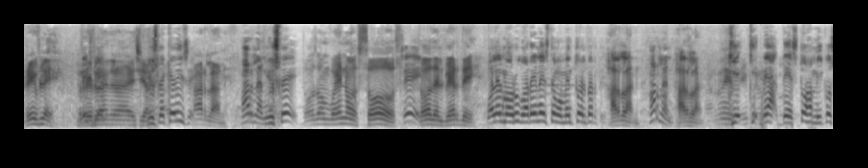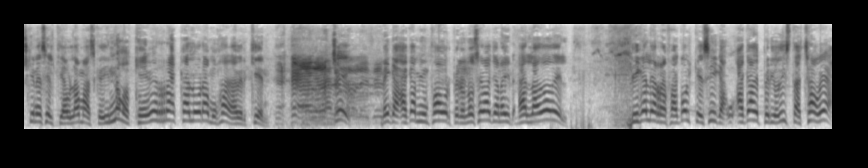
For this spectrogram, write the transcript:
Rifle. Rifle. ¿Y usted qué dice? Harlan. Harlan, ¿y usted? Todos son buenos, todos. Todos del verde. ¿Cuál es el mejor jugador en este momento del verde? Harlan. Harlan. Harlan. ¿Qui- qui- vea, de estos amigos, ¿quién es el que habla más? Que dice, no, qué berraca lora mojada. A ver, ¿quién? Sí, venga, hágame un favor, pero no se vayan a ir. Al lado de él, dígale a Rafa Gol que siga. Haga de periodista, chao, vea.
